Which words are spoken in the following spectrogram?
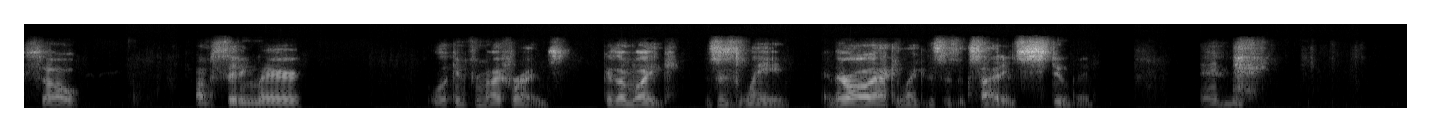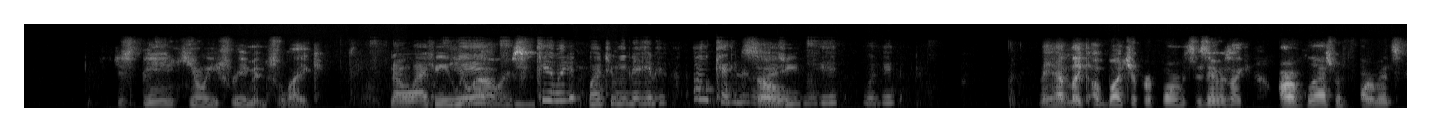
So I'm sitting there looking for my friends because I'm like, this is lame. And they're all acting like this is exciting, stupid. And just being Huey Freeman for like No, watch me win. hours. Kill it. Watch me it. Okay, now So- watch me win. win. They had like a bunch of performances. And it was like, our last performance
